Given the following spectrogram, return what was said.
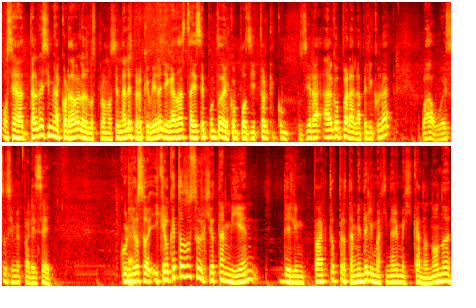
o sea, tal vez sí me acordaba de los promocionales, pero que hubiera llegado hasta ese punto del compositor que compusiera algo para la película. Wow, eso sí me parece curioso. Y creo que todo surgió también del impacto, pero también del imaginario mexicano, ¿no? no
